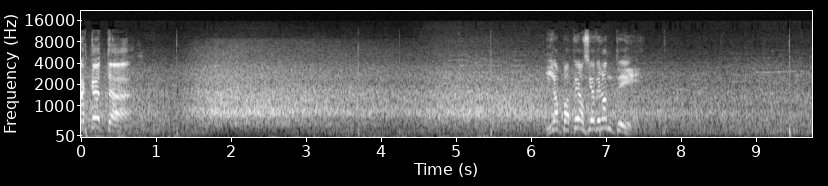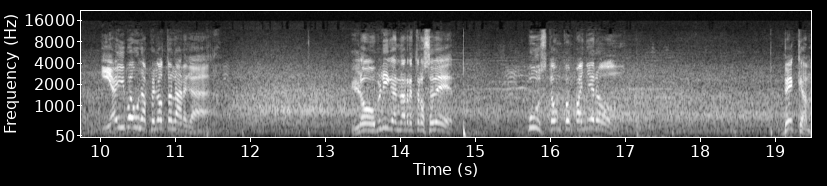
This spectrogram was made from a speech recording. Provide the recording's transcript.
Nakata. La patea hacia adelante. Y ahí va una pelota larga. Lo obligan a retroceder. Busca un compañero. Beckham.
